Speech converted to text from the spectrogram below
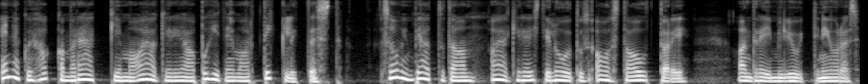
enne kui hakkame rääkima ajakirja põhiteema artiklitest, soovin peatuda ajakirja Eesti Loodus aasta autori Andrei Miljutini juures.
